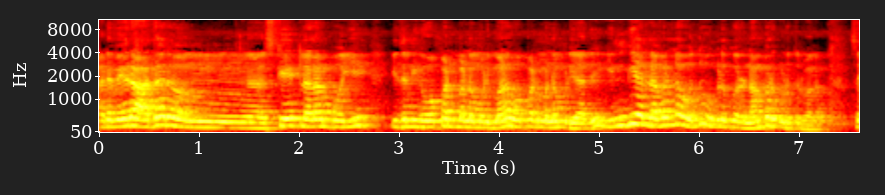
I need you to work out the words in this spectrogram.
அட் வேறு அதர் ஸ்டேட்லலாம் போய் இதை நீங்கள் ஓப்பன் பண்ண முடியுமானா ஓப்பன் பண்ண முடியாது. இந்திய லெவலில் வந்து உங்களுக்கு ஒரு நம்பர் கொடுத்துருவாங்க. ஸோ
